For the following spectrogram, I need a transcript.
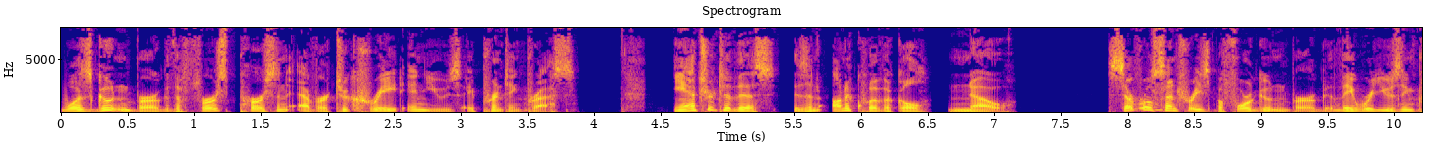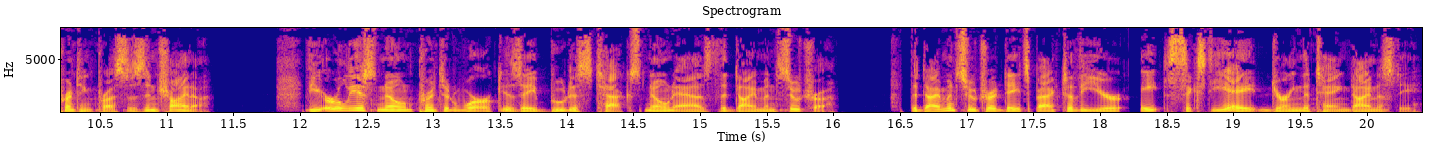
was Gutenberg the first person ever to create and use a printing press? The answer to this is an unequivocal no. Several centuries before Gutenberg, they were using printing presses in China. The earliest known printed work is a Buddhist text known as the Diamond Sutra. The Diamond Sutra dates back to the year 868 during the Tang Dynasty.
